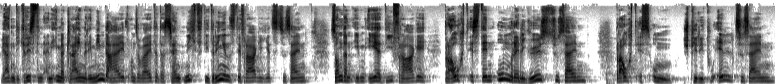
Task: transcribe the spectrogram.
Werden die Christen eine immer kleinere Minderheit und so weiter? Das scheint nicht die dringendste Frage jetzt zu sein, sondern eben eher die Frage, braucht es denn, um religiös zu sein, braucht es, um spirituell zu sein,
